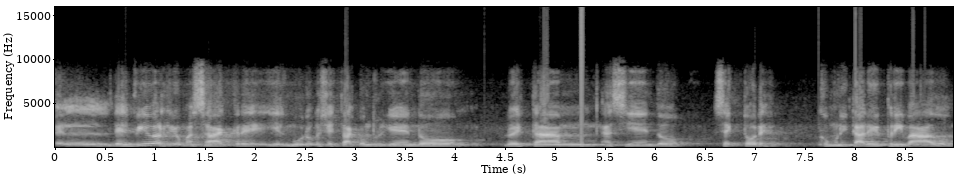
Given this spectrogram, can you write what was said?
El desvío del río Masacre y el muro que se está construyendo lo están haciendo sectores comunitarios y privados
